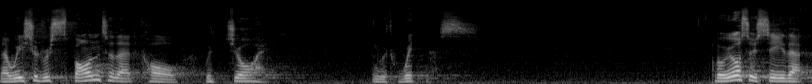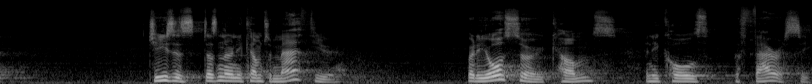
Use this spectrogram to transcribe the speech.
Now we should respond to that call with joy and with witness. But we also see that Jesus doesn't only come to Matthew, but he also comes and he calls the Pharisees.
